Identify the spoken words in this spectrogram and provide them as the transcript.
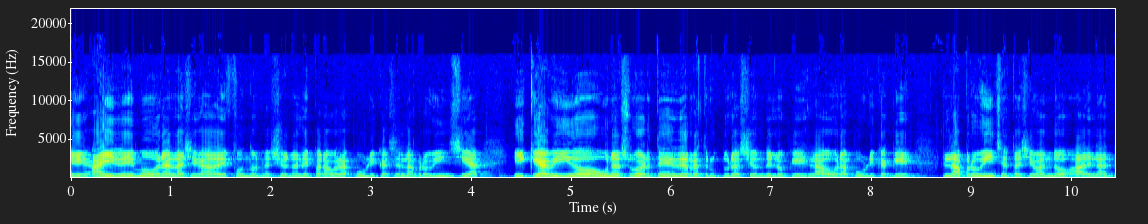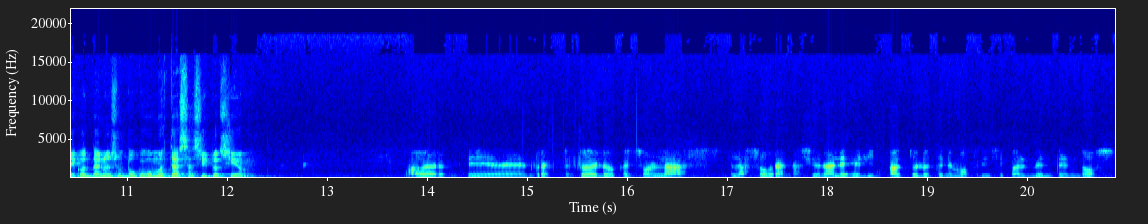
eh, hay demora en la llegada de fondos nacionales para obras públicas en la provincia y que ha habido una suerte de reestructuración de lo que es la obra pública que la provincia está llevando adelante. Contanos un poco cómo está esa situación. A ver, respecto de lo que son las, las obras nacionales, el impacto lo tenemos principalmente en dos.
